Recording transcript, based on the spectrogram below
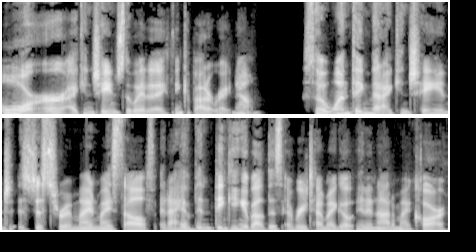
Or I can change the way that I think about it right now. So one thing that I can change is just to remind myself and I have been thinking about this every time I go in and out of my car.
